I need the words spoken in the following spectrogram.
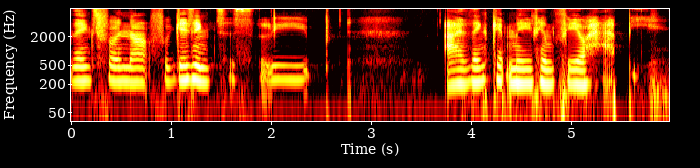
Thanks for not forgetting to sleep. I think it made him feel happy.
